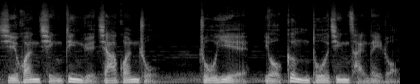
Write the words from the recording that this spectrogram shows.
喜欢请订阅加关注，主页有更多精彩内容。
